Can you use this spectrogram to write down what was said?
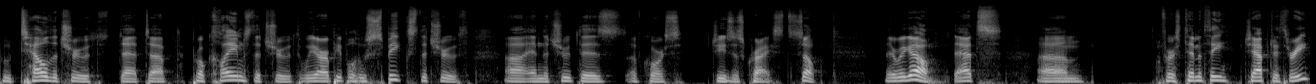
who tell the truth, that uh, proclaims the truth. We are people who speaks the truth, uh, and the truth is, of course, Jesus Christ. So, there we go. That's um, First Timothy chapter three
